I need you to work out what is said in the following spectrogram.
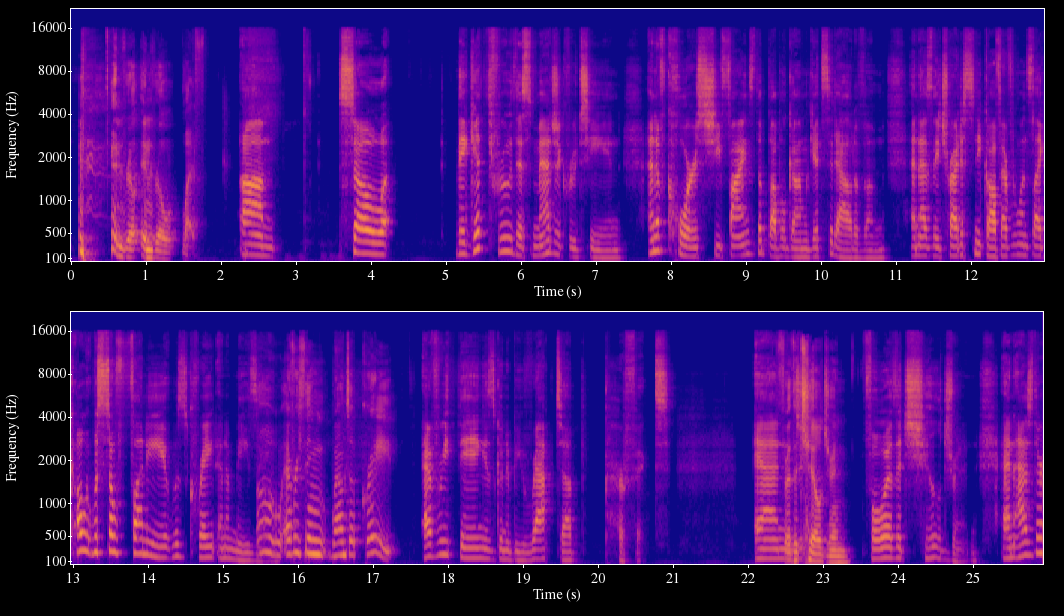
in real in real life. Um, so they get through this magic routine, and of course, she finds the bubble gum, gets it out of him, and as they try to sneak off, everyone's like, "Oh, it was so funny! It was great and amazing. Oh, everything wound up great. everything is going to be wrapped up perfect." And For the children. For the children. And as they're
